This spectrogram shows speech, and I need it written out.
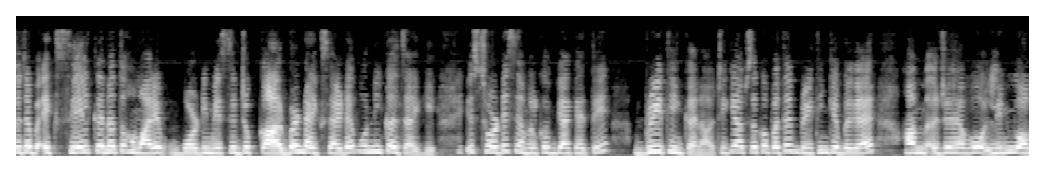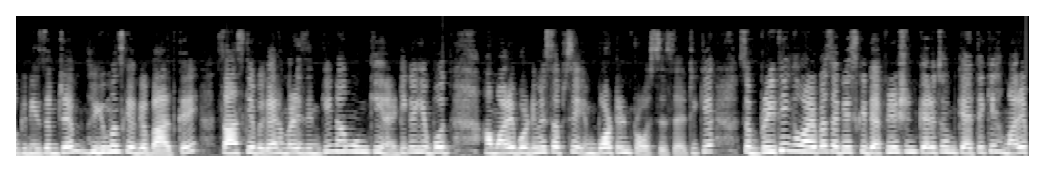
सो जब एक्सेल करना तो हमारे बॉडी में से जो कार्बन डाइऑक्साइड है वो निकल जाएगी। इस छोटे से अमल को हम क्या कहते हैं? ब्रीथिंग करना, ठीक है? आप सबको पता है ब्रीथिंग के बगैर हम जो है वो लिविंग ऑर्गेनिज्म जो है ह्यूमंस की अगर बात करें, सांस के बगैर हमारी ज़िंदगी नामुमकिन है, ठीक है? ये बहुत हमारे बॉडी में सबसे इंपॉर्टेंट प्रोसेस है, ठीक है? सो ब्रीथिंग हमारे पास अगर इसकी डेफिनेशन करें तो हम कहते हैं कि हमारे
